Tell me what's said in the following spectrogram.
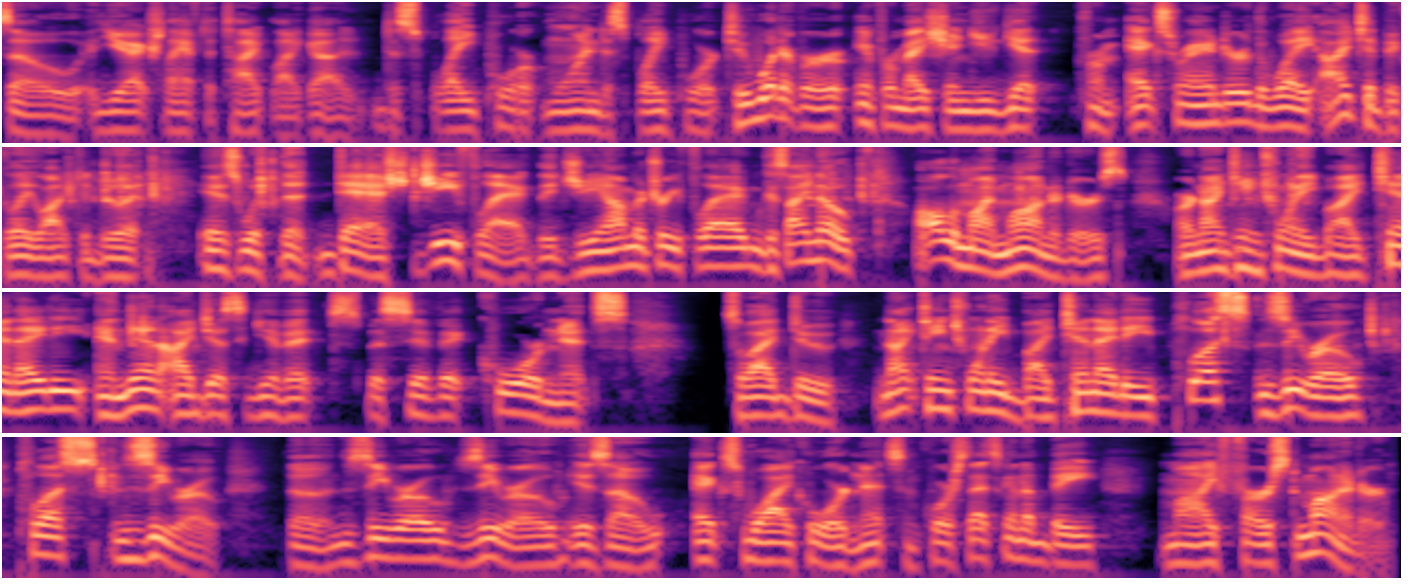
So you actually have to type like uh, a display port 1, display port 2, whatever information you get from xrandr. The way I typically like to do it is with the dash G flag, the geometry flag, because I know all of my monitors are 1920 by 1080, and then I just give it specific coordinates. So I do 1920 by 1080 plus 0 plus 0 the 0, 0 is uh, a XY coordinates. Of course, that's going to be my first monitor.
